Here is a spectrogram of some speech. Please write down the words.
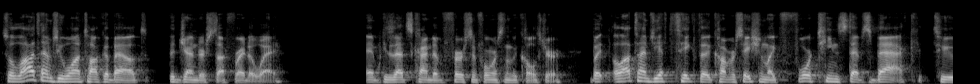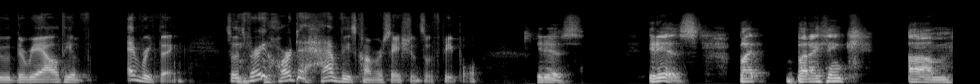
So a lot of times we want to talk about the gender stuff right away, and because that's kind of first and foremost in the culture. But a lot of times you have to take the conversation like 14 steps back to the reality of everything. So it's very hard to have these conversations with people. It is. It is. But but I think um,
